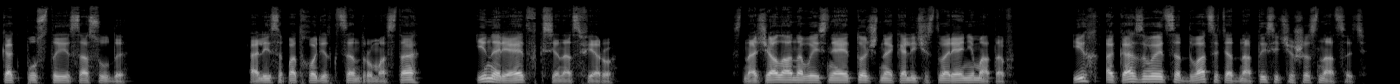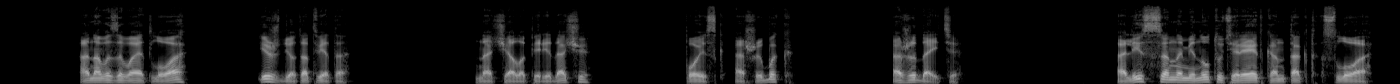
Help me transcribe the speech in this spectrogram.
как пустые сосуды. Алиса подходит к центру моста и ныряет в ксеносферу. Сначала она выясняет точное количество реаниматов. Их оказывается 21 016. Она вызывает Луа и ждет ответа. Начало передачи. Поиск ошибок. Ожидайте. Алиса на минуту теряет контакт с Луа.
